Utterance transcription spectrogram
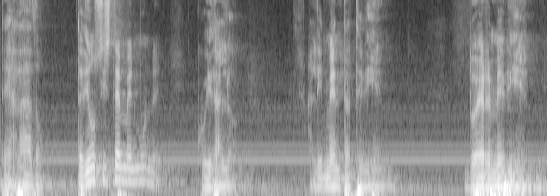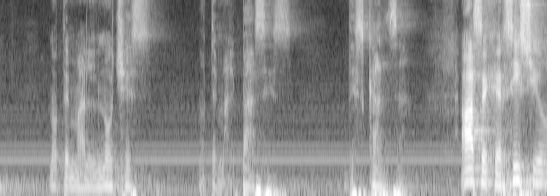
te ha dado. Te dio un sistema inmune. Cuídalo aliméntate bien, duerme bien, no te malnoches, no te malpases, descansa, haz ejercicio,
